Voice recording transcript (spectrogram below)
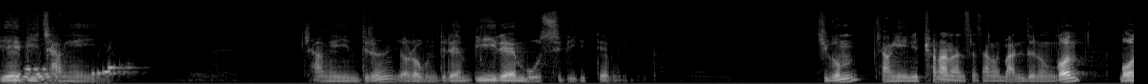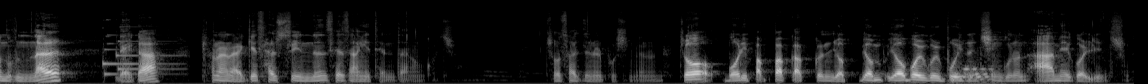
예비 장애인이고 장애인들은 여러분들의 미래 모습이기 때문입니다. 지금 장애인이 편안한 세상을 만드는 건 먼 훗날 내가 편안하게 살 수 있는 세상이 된다는 거죠. 저 사진을 보시면은 저 머리 빡빡 깎은 옆, 옆, 옆 얼굴 보이는 친구는 암에 걸린 친구.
